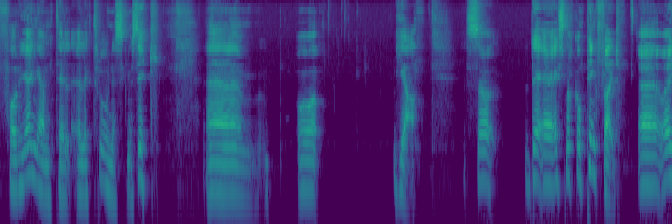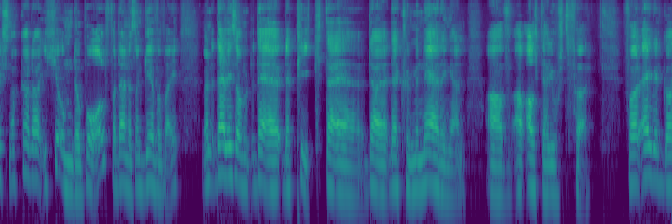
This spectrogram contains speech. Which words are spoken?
forgjengeren til elektronisk musikk. og ja. Så det er Jeg snakker om Pink Floyd. Uh, og jeg snakker da ikke om The Wall, for den er sånn giveaway. Men det er liksom, det er, det er peak. Det er, det er, det er kulmineringen av, av, alt de har gjort før. For jeg vil gå,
